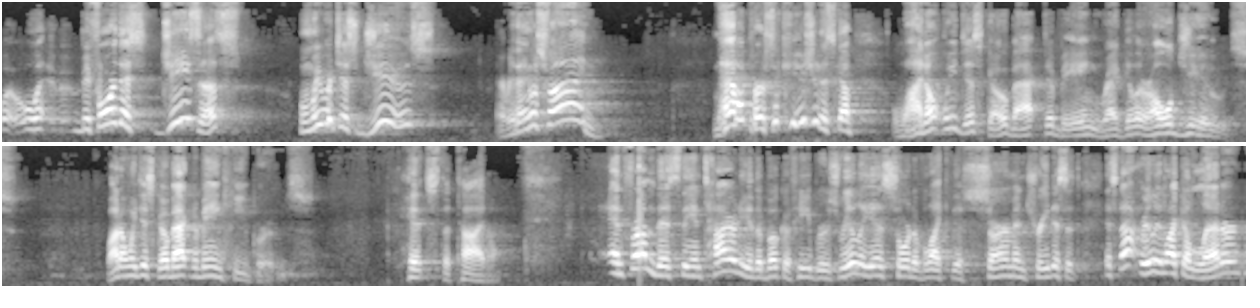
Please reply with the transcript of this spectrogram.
w- w- before this Jesus, when we were just Jews, Everything was fine. Now persecution has come. Why don't we just go back to being regular old Jews? Why don't we just go back to being Hebrews? Hence the title. And from this, the entirety of the book of Hebrews really is sort of like this sermon treatise. It's, not really like a letter,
